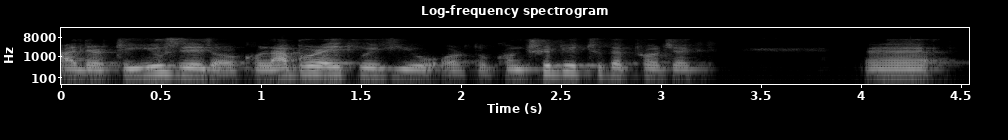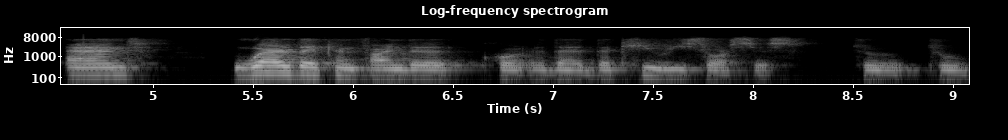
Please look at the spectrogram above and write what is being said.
either to use it or collaborate with you or to contribute to the project uh, and where they can find the, the, the, key resources to, to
